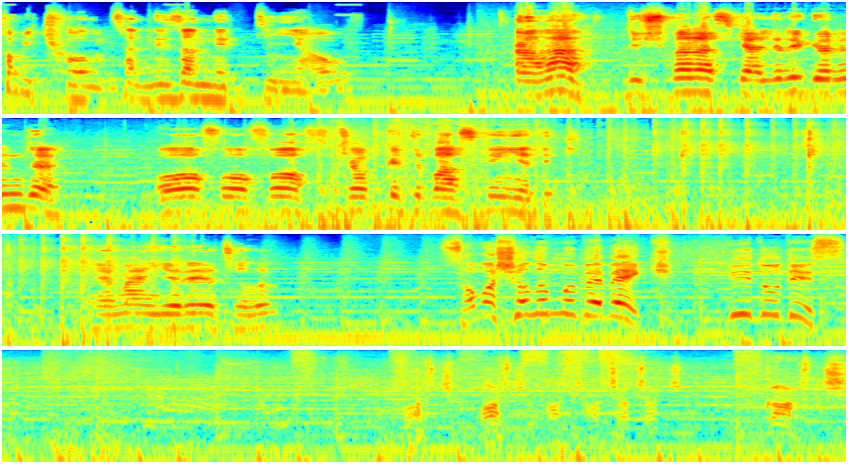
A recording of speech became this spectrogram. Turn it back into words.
Tabii ki oğlum sen ne zannettin ya? Aha düşman askerleri göründü. Of of of çok kötü baskın yedik. Hemen yere yatalım. Savaşalım mı bebek? We do this. Marş, marş, marş, marş, marş, marş. Marş.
